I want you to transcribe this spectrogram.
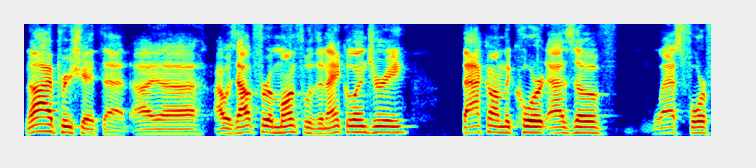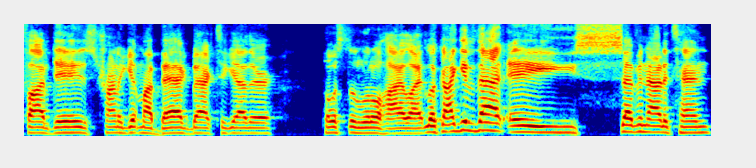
No, I appreciate that. I uh, I was out for a month with an ankle injury, back on the court as of last four or five days, trying to get my bag back together. Posted a little highlight. Look, I give that a seven out of ten.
